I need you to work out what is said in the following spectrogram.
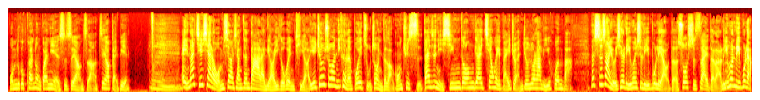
我们这个传统观念也是这样子啊，这要改变。嗯，哎，那接下来我们是要想跟大家来聊一个问题啊，也就是说，你可能不会诅咒你的老公去死，但是你心中应该千回百转，就是说那离婚吧。那事实上有一些离婚是离不了的，说实在的啦，离婚离不了。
